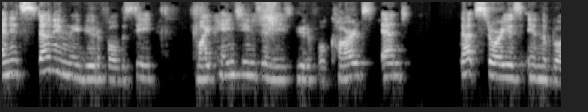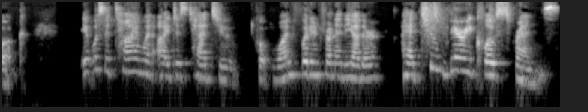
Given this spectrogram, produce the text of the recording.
And it's stunningly beautiful to see my paintings in these beautiful cards. And that story is in the book. It was a time when I just had to put one foot in front of the other. I had two very close friends.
